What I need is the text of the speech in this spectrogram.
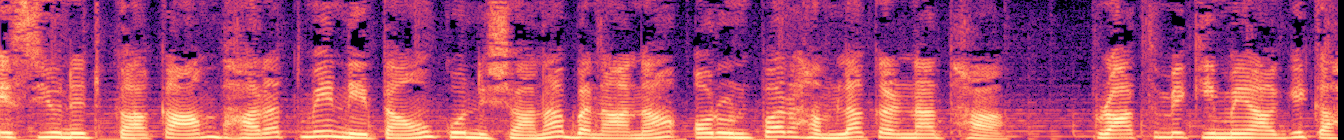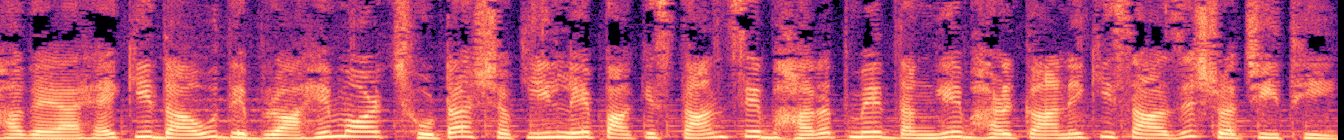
इस यूनिट का काम भारत में नेताओं को निशाना बनाना और उन पर हमला करना था। प्राथमिकी में आगे कहा गया है कि दाऊद इब्राहिम और छोटा शकील ने पाकिस्तान से भारत में दंगे भड़काने की साजिश रची थी।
